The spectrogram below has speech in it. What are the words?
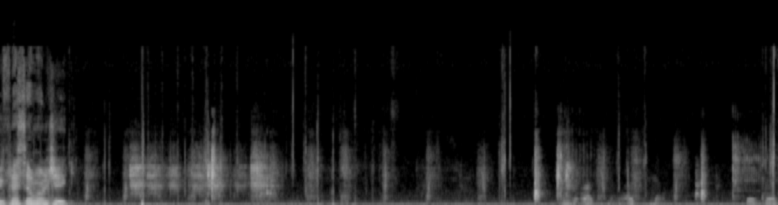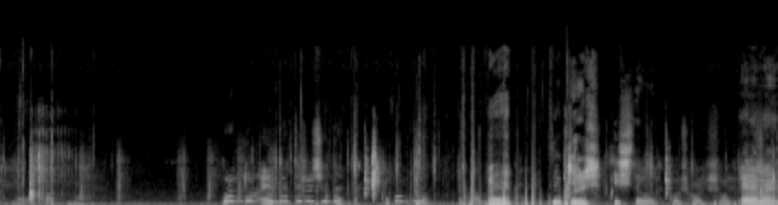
Üflesem ölecek. Dur atma atma. Ok atma ok atma. Lan dur envanter açıldı. Kapamıyor. Ve vuruş. İşte o. Koş koş koş. Ben hemen.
